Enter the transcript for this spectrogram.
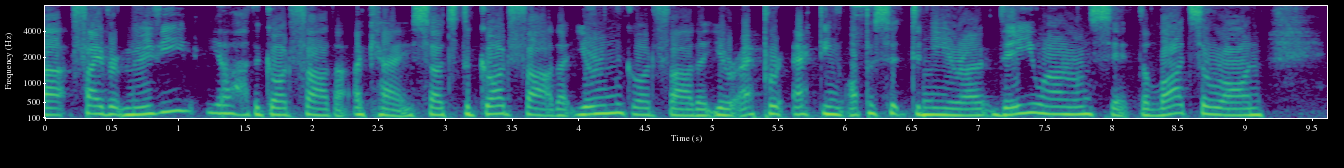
uh, favorite movie? Yeah, The Godfather. Okay, so it's The Godfather. You're in The Godfather. You're ap- acting opposite De Niro. There you are on set. The lights are on.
